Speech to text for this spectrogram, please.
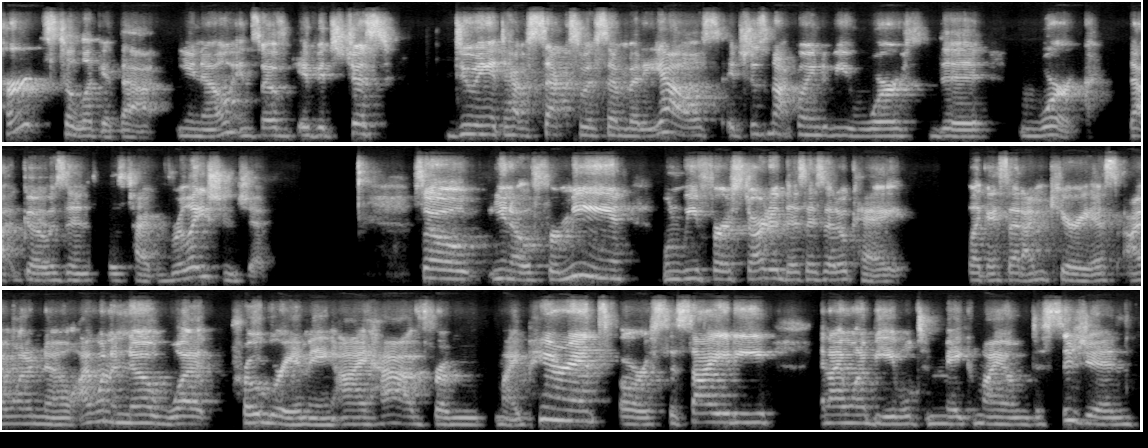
hurts to look at that, you know? And so if, if it's just doing it to have sex with somebody else, it's just not going to be worth the work that goes into this type of relationship. So, you know, for me, when we first started this, I said, okay, like I said, I'm curious. I want to know. I want to know what programming I have from my parents or society and I want to be able to make my own decision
